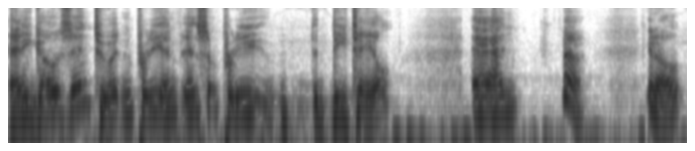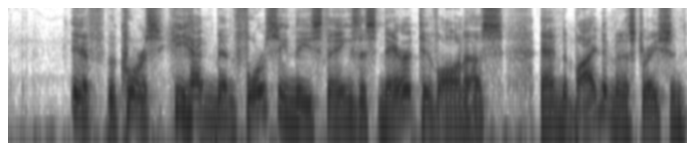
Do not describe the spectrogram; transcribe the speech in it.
And he goes into it in pretty in, in some pretty detail. And yeah, you know, if of course he hadn't been forcing these things, this narrative on us, and the Biden administration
